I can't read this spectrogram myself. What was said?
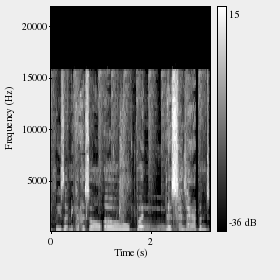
Please let me cut this all. Oh, but this has happened.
